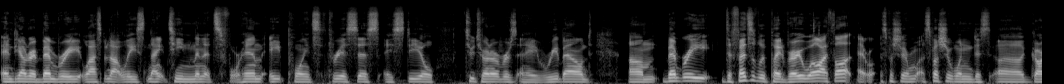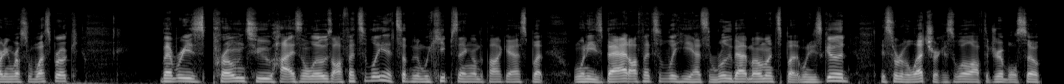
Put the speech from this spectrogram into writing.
And DeAndre Bembry, last but not least, 19 minutes for him, eight points, three assists, a steal, two turnovers, and a rebound. Um, Bembry defensively played very well, I thought, especially especially when uh, guarding Russell Westbrook. Bembry's prone to highs and lows offensively. It's something we keep saying on the podcast. But when he's bad offensively, he has some really bad moments. But when he's good, he's sort of electric as well off the dribble. So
